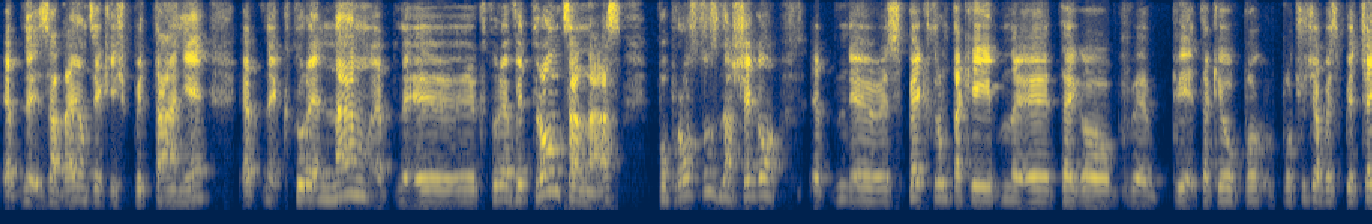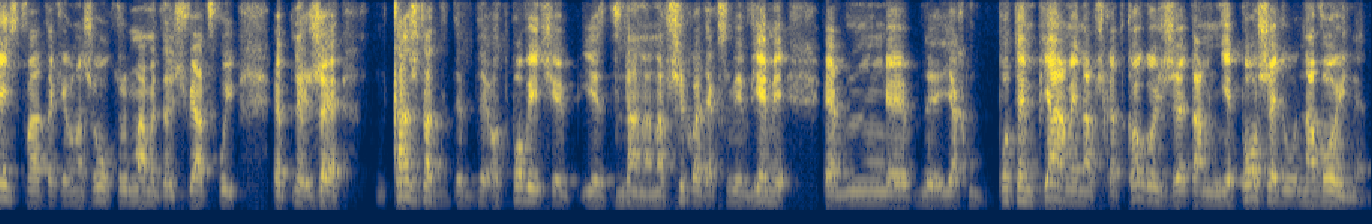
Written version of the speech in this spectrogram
e, zadając jakieś pytanie, e, które nam, e, które wytrąca nas po prostu z naszego spektrum takiej, tego, takiego poczucia bezpieczeństwa, takiego naszego, którym mamy ten świat swój, że każda odpowiedź jest znana. Na przykład, jak sobie wiemy, jak potępiamy na przykład kogoś, że tam nie poszedł na wojnę,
